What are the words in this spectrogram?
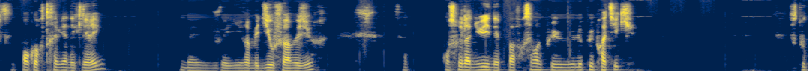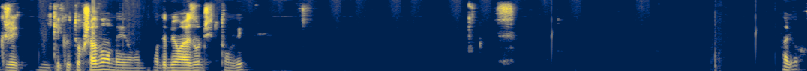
C'est pas encore très bien éclairé, mais je vais y remédier au fur et à mesure. Construire la nuit n'est pas forcément le plus pratique. Surtout que j'ai mis quelques torches avant, mais en, débutant la zone, j'ai tout enlevé. Alors,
